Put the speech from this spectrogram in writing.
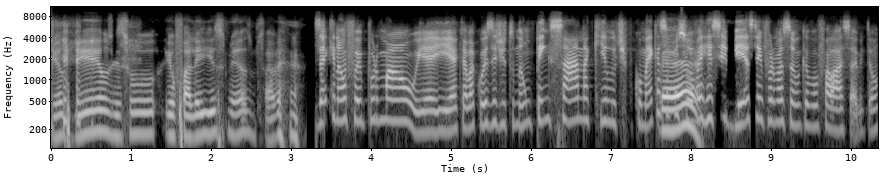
Meu Deus, isso eu falei isso mesmo, sabe? Mas é que não foi por mal. E aí é aquela coisa de tu não pensar naquilo, tipo, como é que essa é. pessoa vai receber essa informação que eu vou falar, sabe? Então,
